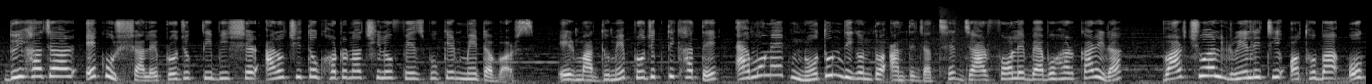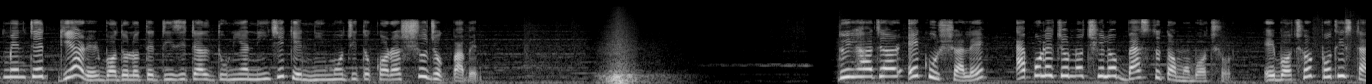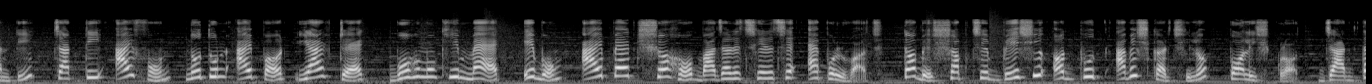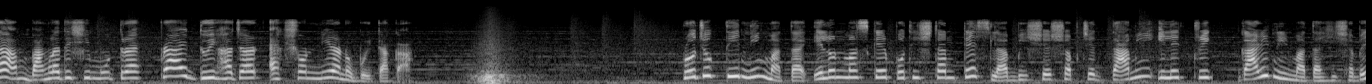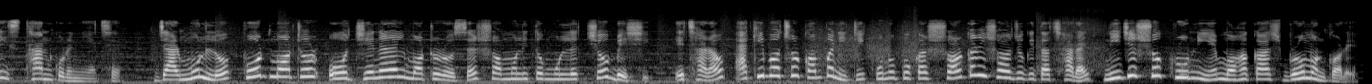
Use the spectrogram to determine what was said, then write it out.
দুই হাজার একুশ সালে প্রযুক্তি বিশ্বের আলোচিত ঘটনা ছিল ফেসবুকের মেটাভার্স। এর মাধ্যমে প্রযুক্তি খাতে এমন এক নতুন দিগন্ত আনতে যাচ্ছে, যার ফলে ব্যবহারকারীরা ভার্চুয়াল রিয়েলিটি অথবা ওগমেন্টেড গিয়ারের বদলতে ডিজিটাল দুনিয়া নিজেকে নিমজ্জিত করার সুযোগ পাবেন। দুই হাজার একুশ সালে অ্যাপলের জন্য ছিল ব্যস্ততম বছর। এবছর প্রতিষ্ঠানটি চারটি আইফোন, নতুন আইপড ইয়ারট্যাগ বহুমুখী ম্যাক এবং আইপ্যাড সহ বাজারে ছেড়েছে অ্যাপল ওয়াচ তবে সবচেয়ে বেশি অদ্ভুত আবিষ্কার ছিল পলিশ ক্লথ যার দাম বাংলাদেশি মুদ্রায় প্রায় দুই হাজার একশো নিরানব্বই টাকা। প্রযুক্তি নির্মাতা এলন মাস্কের প্রতিষ্ঠান টেসলা বিশ্বের সবচেয়ে দামি ইলেকট্রিক গাড়ি নির্মাতা হিসাবে স্থান করে নিয়েছে। যার মূল্য ফোর্ড মোটর ও জেনারেল মোটরসের সম্মিলিত মূল্যের চেয়েও বেশি। এছাড়াও, একই বছর কোম্পানিটি কোনো প্রকার সরকারি সহযোগিতা ছাড়াই নিজস্ব ক্রু নিয়ে মহাকাশ ভ্রমণ করে।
